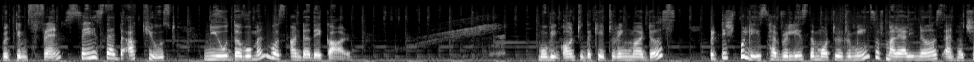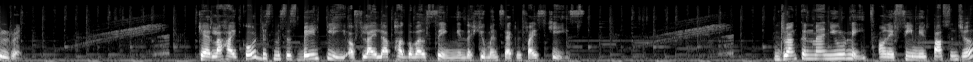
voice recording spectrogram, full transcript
Victim's friend says that the accused knew the woman was under their car. Moving on to the Kettering murders, British police have released the mortal remains of Malayali nurse and her children. Kerala High Court dismisses bail plea of Laila Bhagwal Singh in the human sacrifice case. Drunken man urinates on a female passenger.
